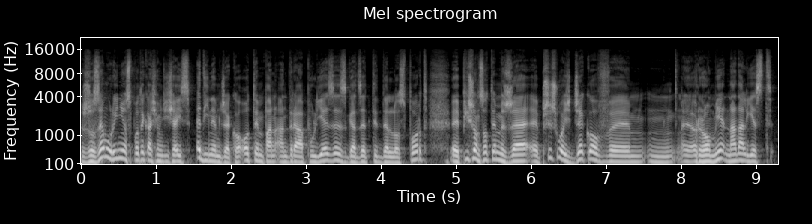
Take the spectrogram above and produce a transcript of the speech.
José Mourinho spotyka się dzisiaj z Edinem Dzeko. O tym pan Andrea Pugliese z Gazety dello Sport, pisząc o tym, że przyszłość Jacko w mm, Romie nadal jest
